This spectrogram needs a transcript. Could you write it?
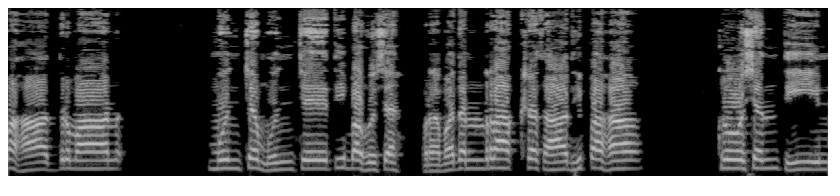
మహాద్రుమాన్. ముంచ ముంచేతి బహుశ ప్రవదన్ రాక్షసాధిప క్రోశంతీం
